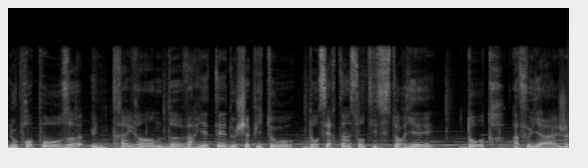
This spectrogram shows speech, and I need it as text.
nous propose une très grande variété de chapiteaux, dont certains sont historiés, d'autres à feuillage.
